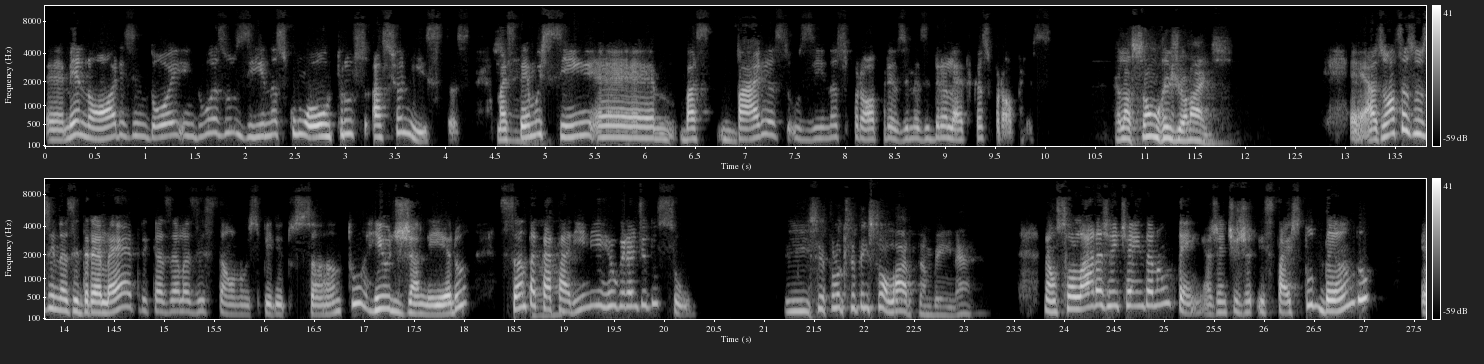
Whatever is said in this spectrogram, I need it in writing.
é, menores em, dois, em, duas usinas com outros acionistas. Mas sim. temos sim é, várias usinas próprias, usinas hidrelétricas próprias. Elas são regionais? É, as nossas usinas hidrelétricas elas estão no Espírito Santo, Rio de Janeiro, Santa Catarina e Rio Grande do Sul. E você falou que você tem solar também, né? Não, solar a gente ainda não tem. A gente está estudando ah,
